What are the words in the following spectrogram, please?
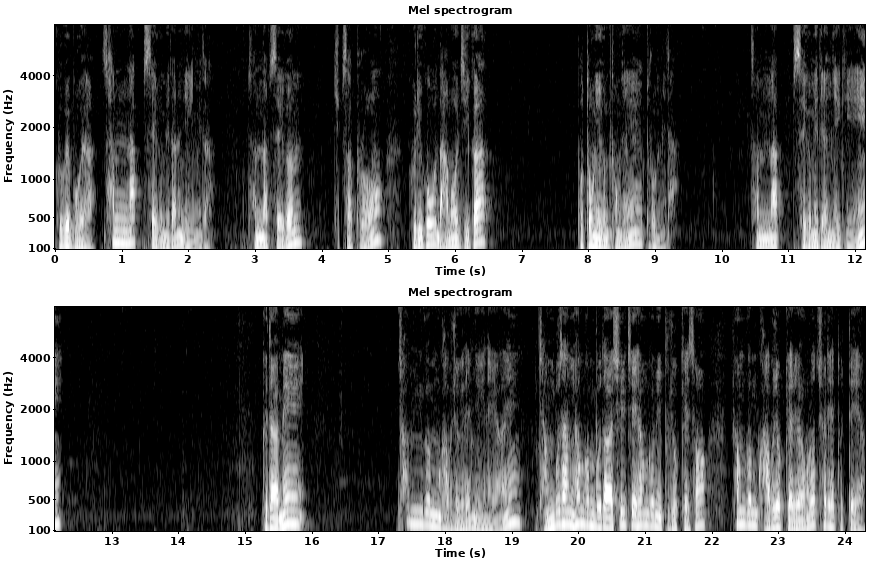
그게 뭐야? 선납세금이라는 얘기입니다. 선납세금 14% 그리고 나머지가 보통예금 통장에 들어옵니다. 선납세금에 대한 얘기. 그 다음에 현금 과부족에 대한 얘기네요. 장부상 현금보다 실제 현금이 부족해서 현금 과부족 계정으로 처리해뒀대요.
